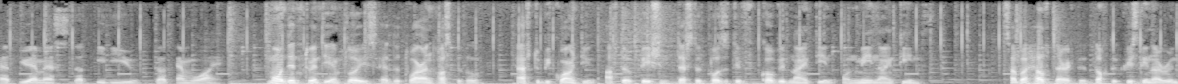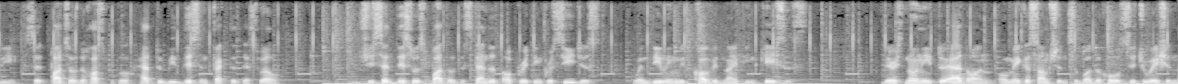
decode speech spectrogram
at ums.edu.my. More than 20 employees at the Tuaran Hospital have to be quarantined after a patient tested positive for COVID-19 on May 19th. Sabah Health Director Dr. Christina Rundi said parts of the hospital had to be disinfected as well. She said this was part of the standard operating procedures when dealing with COVID 19 cases. There is no need to add on or make assumptions about the whole situation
